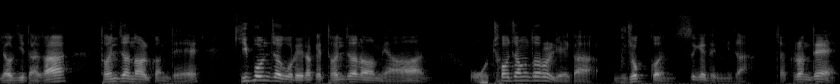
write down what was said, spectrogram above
여기다가 던져 넣을 건데 기본적으로 이렇게 던져 넣으면 5초 정도를 얘가 무조건 쓰게 됩니다. 자, 그런데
